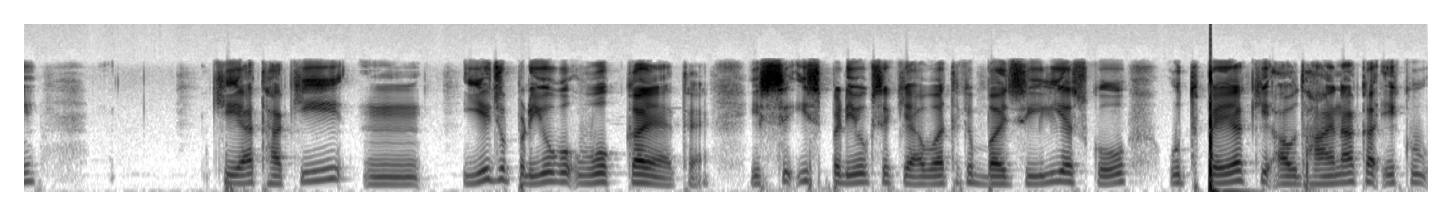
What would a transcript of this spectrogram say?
किया था कि ये जो प्रयोग वो कर थे, इससे, इस प्रयोग से क्या हुआ था कि बर्जीलियस को उत्पेयक की अवधारणा का एक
